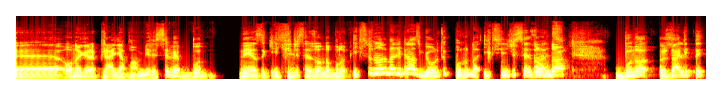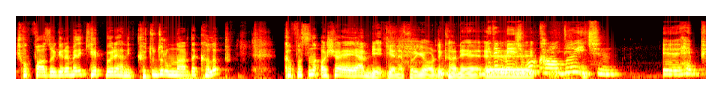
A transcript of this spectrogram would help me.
e, ona göre plan yapan birisi ve bu ne yazık ki ikinci sezonda bunu ilk sezonda bence biraz gördük bunu da ikinci sezonda evet. bunu özellikle çok fazla göremedik. Hep böyle hani kötü durumlarda kalıp kafasını aşağı eğen bir Yennefer'ı gördük. Hani bir de e, mecbur kaldığı için e, hep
